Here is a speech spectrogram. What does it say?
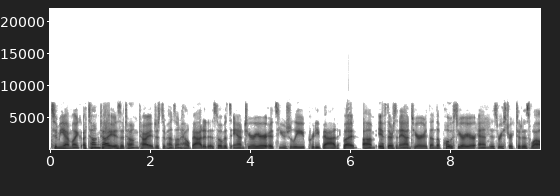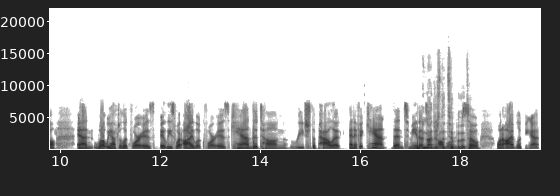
to me, I'm like a tongue tie is a tongue tie. It just depends on how bad it is. So if it's anterior, it's usually pretty bad. But um, if there's an anterior, then the posterior end is restricted as well. And what we have to look for is, at least what I look for, is can the tongue reach the palate? And if it can't, then to me that's and not just problem. the tip of the tongue. So when I'm looking at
